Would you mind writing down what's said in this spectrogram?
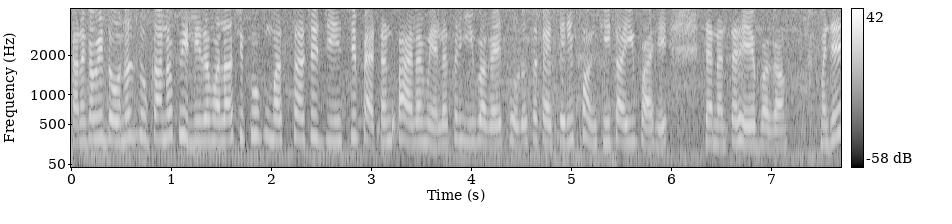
कारण का मी दोनच दुकानं फिरली तर मला अशी खूप मस्त असे जीन्सची पॅटर्न पाहायला मिळालं. तर ही बघा हे थोडंसं काहीतरी फंकी टाईप आहे. त्यानंतर हे बघा म्हणजे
